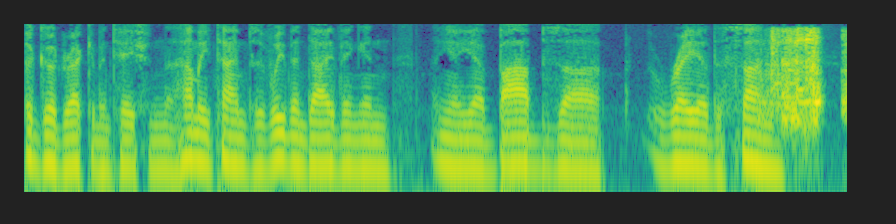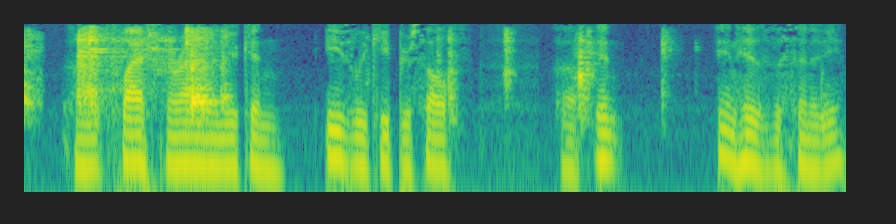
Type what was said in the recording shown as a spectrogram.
a good recommendation. How many times have we been diving and you know you have Bob's uh, ray of the sun uh, flashing around, and you can easily keep yourself uh, in in his vicinity.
